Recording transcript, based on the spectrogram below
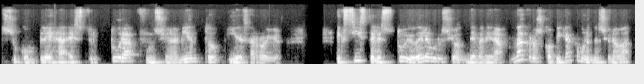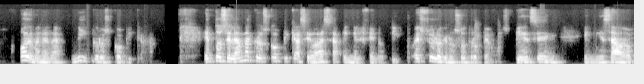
su compleja estructura, funcionamiento y desarrollo. Existe el estudio de la evolución de manera macroscópica, como les mencionaba, o de manera microscópica. Entonces, la macroscópica se basa en el fenotipo. Esto es lo que nosotros vemos. Piensen en esa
